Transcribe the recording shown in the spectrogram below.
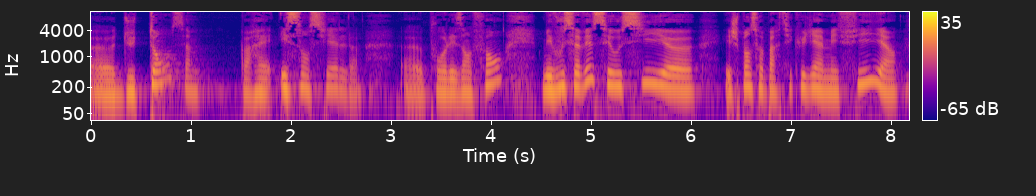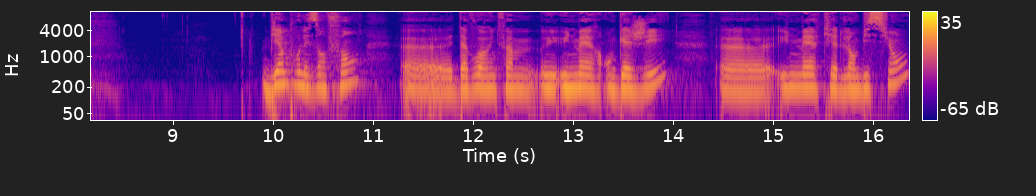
euh, du temps. Ça me paraît essentiel euh, pour les enfants. Mais vous savez, c'est aussi, euh, et je pense en particulier à mes filles, bien pour les enfants d'avoir une femme, une mère engagée, une mère qui a de l'ambition,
